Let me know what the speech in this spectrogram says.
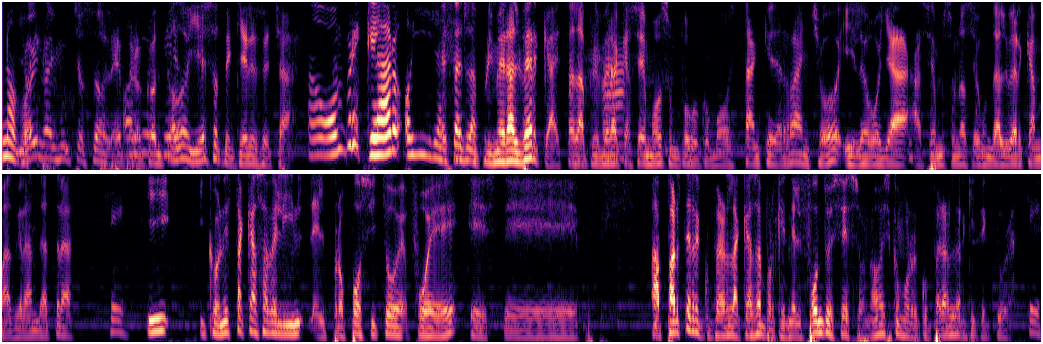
No, y hoy no hay mucho sol, ¿eh? pero Oye, con pero- todo y eso te quieres echar. hombre, claro. Oye, la Esta es la primera alberca, esta es la primera Ajá. que hacemos un poco como estanque de rancho y luego ya hacemos una segunda alberca más grande atrás. Sí. Y, y con esta casa Belín, el propósito fue, este, aparte de recuperar la casa, porque en el fondo es eso, ¿no? Es como recuperar la arquitectura. Sí.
